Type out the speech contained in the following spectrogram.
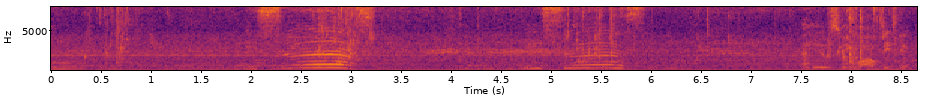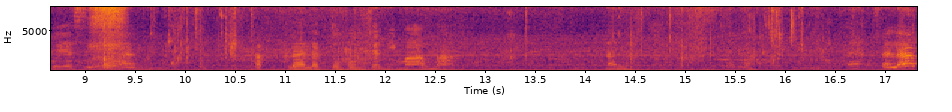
Mm. Jesus! Jesus! Ayusin mo ang video ko yan. At lalagtubon ka ni Mama. Ano? Ano? Ah, salap!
